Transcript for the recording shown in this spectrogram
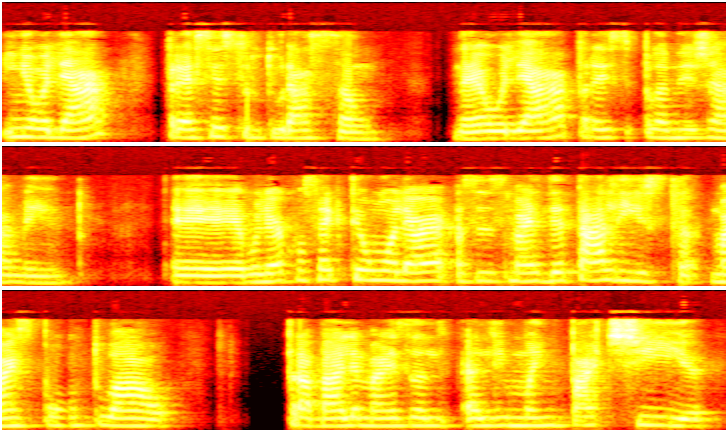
em olhar para essa estruturação, né? Olhar para esse planejamento. É, a mulher consegue ter um olhar, às vezes, mais detalhista, mais pontual, trabalha mais ali uma empatia.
